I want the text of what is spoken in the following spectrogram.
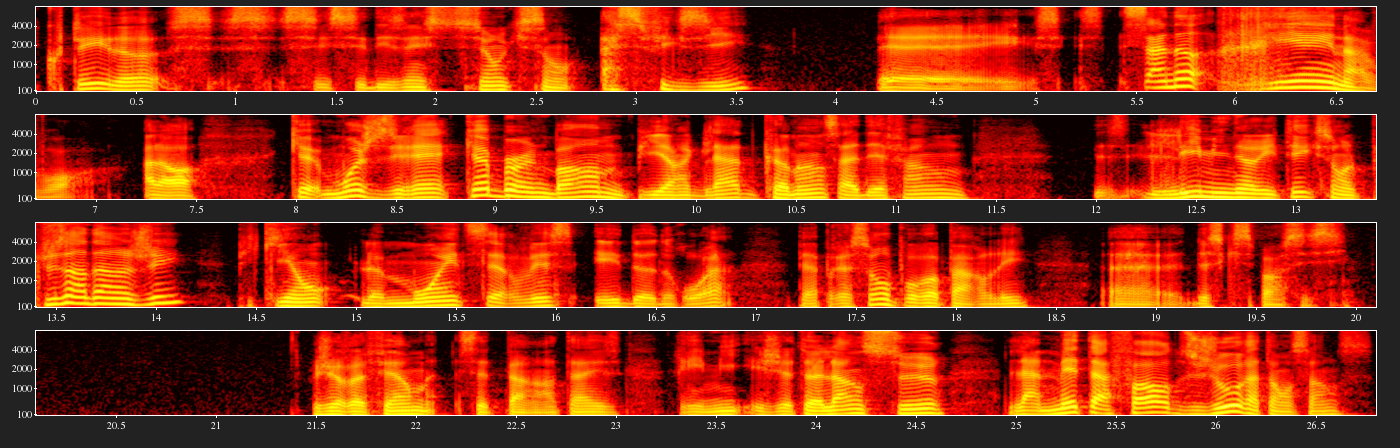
Écoutez, là, c'est- des institutions qui sont asphyxiées. Euh, ça n'a rien à voir. Alors, que moi, je dirais que Birnbaum puis Anglade commencent à défendre les minorités qui sont le plus en danger puis qui ont le moins de services et de droits. Puis après ça, on pourra parler de ce qui se passe ici. Je referme cette parenthèse, Rémi, et je te lance sur la métaphore du jour, à ton sens.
